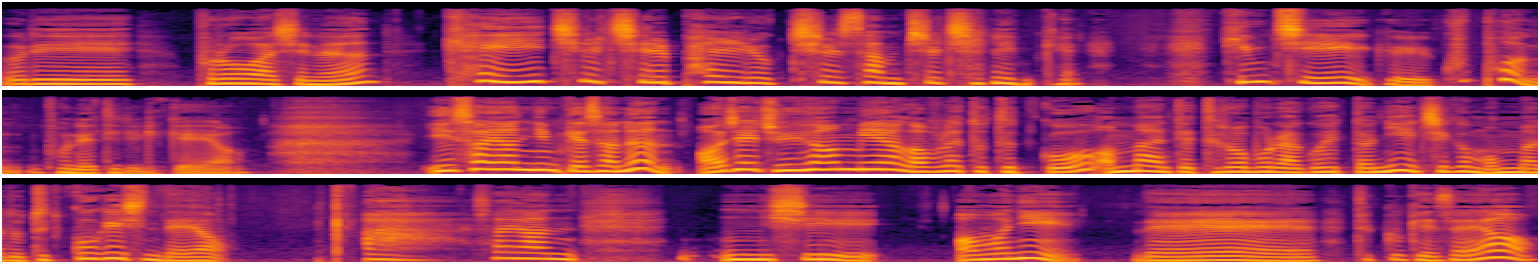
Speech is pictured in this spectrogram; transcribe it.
우리 부러워하시는 K77867377님께 김치 그 쿠폰 보내드릴게요. 이서연님께서는 어제 주현미의 러브레터 듣고 엄마한테 들어보라고 했더니 지금 엄마도 듣고 계신데요. 아, 서연 씨, 어머니, 네, 듣고 계세요?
